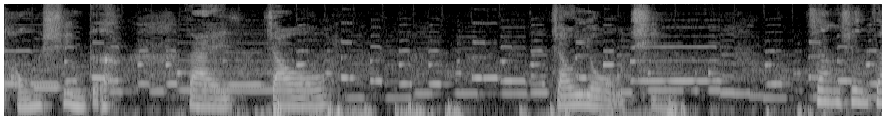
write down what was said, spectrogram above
同性的，在交交友情。像现在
